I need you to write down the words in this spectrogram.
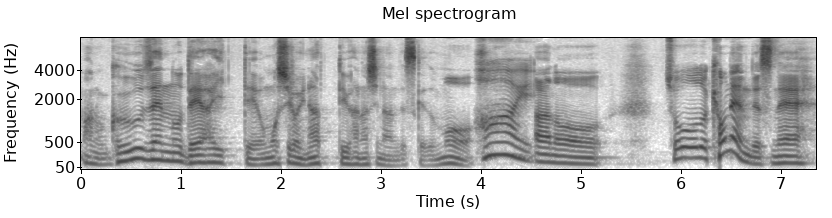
あの偶然の出会いって面白いなっていう話なんですけども。はい。あのちょうど去年ですね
